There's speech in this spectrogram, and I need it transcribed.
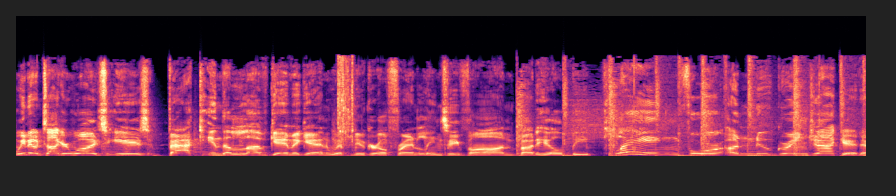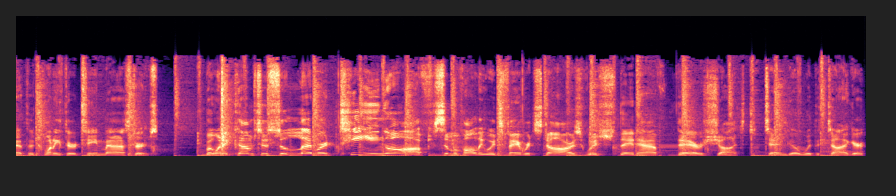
We know Tiger Woods is back in the love game again with new girlfriend Lindsey Vonn, but he'll be playing for a new green jacket at the 2013 Masters. But when it comes to celebritying off, some of Hollywood's favorite stars wish they'd have their shot to tango with the Tiger.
